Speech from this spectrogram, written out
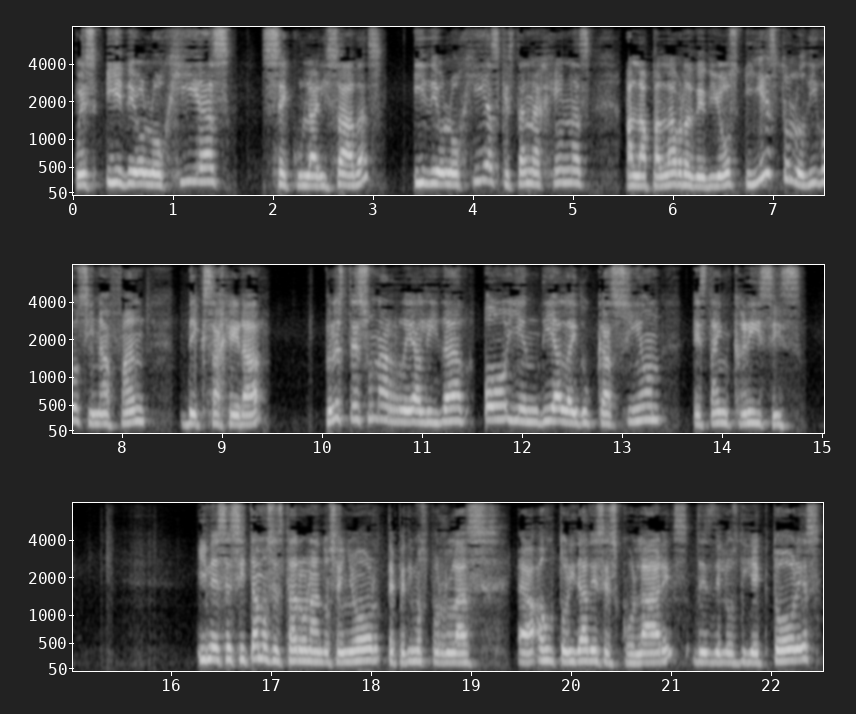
Pues ideologías secularizadas, ideologías que están ajenas a la palabra de Dios, y esto lo digo sin afán de exagerar, pero esta es una realidad. Hoy en día la educación está en crisis. Y necesitamos estar orando, Señor. Te pedimos por las uh, autoridades escolares, desde los directores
